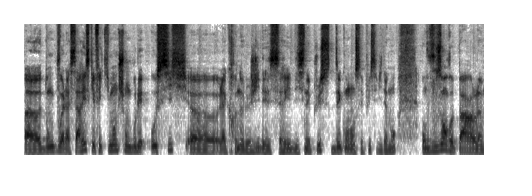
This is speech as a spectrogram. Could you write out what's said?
Donc voilà, ça risque effectivement de chambouler aussi la chronologie des séries Disney+, dès qu'on en sait plus évidemment. On vous en reparle.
